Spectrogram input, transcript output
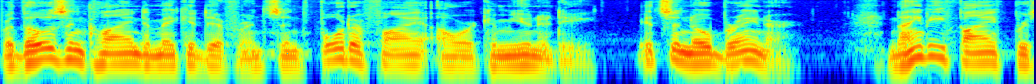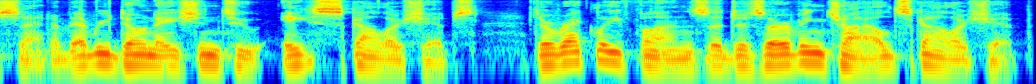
For those inclined to make a difference and fortify our community, it's a no brainer. 95% of every donation to ACE scholarships directly funds a deserving child scholarship,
